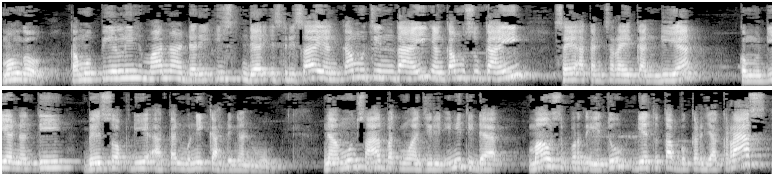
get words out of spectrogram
Monggo, kamu pilih mana dari istri, dari istri saya yang kamu cintai, yang kamu sukai, saya akan ceraikan dia kemudian nanti besok dia akan menikah denganmu. Namun sahabat muhajirin ini tidak mau seperti itu, dia tetap bekerja keras,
